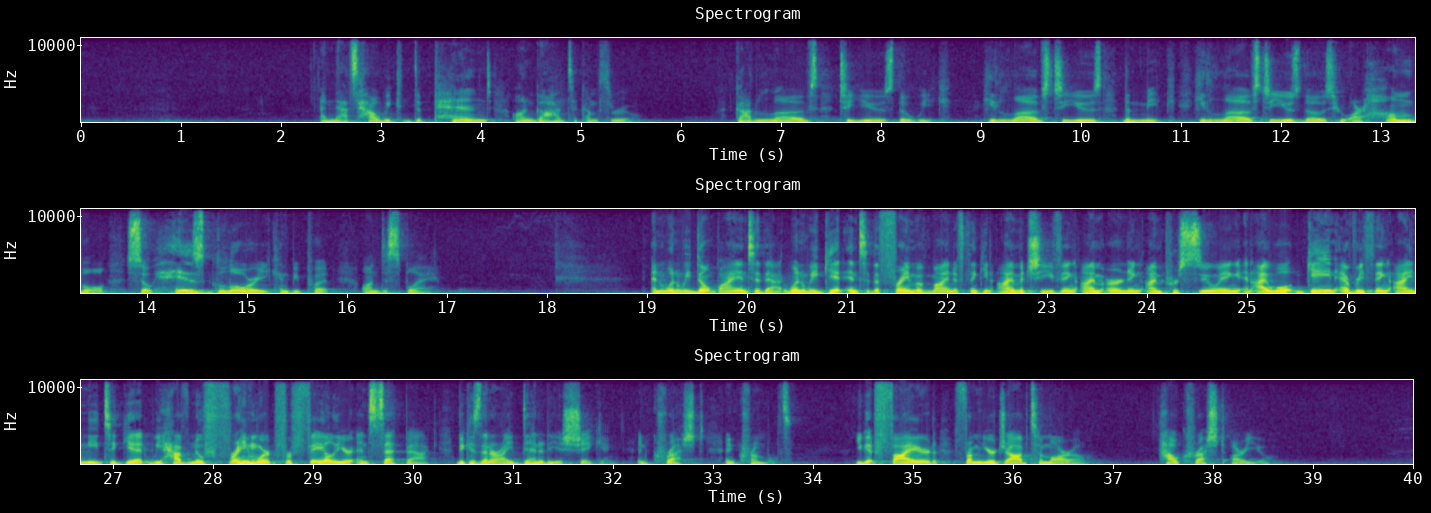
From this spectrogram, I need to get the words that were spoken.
And that's how we can depend on God to come through. God loves to use the weak. He loves to use the meek. He loves to use those who are humble so his glory can be put on display. And when we don't buy into that, when we get into the frame of mind of thinking, I'm achieving, I'm earning, I'm pursuing, and I will gain everything I need to get, we have no framework for failure and setback because then our identity is shaking and crushed and crumbled. You get fired from your job tomorrow. How crushed are you?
